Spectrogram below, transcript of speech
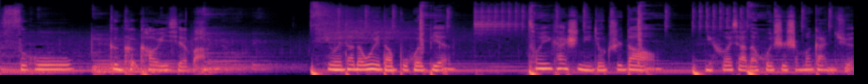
似乎更可靠一些吧，因为它的味道不会变，从一开始你就知道你喝下的会是什么感觉。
